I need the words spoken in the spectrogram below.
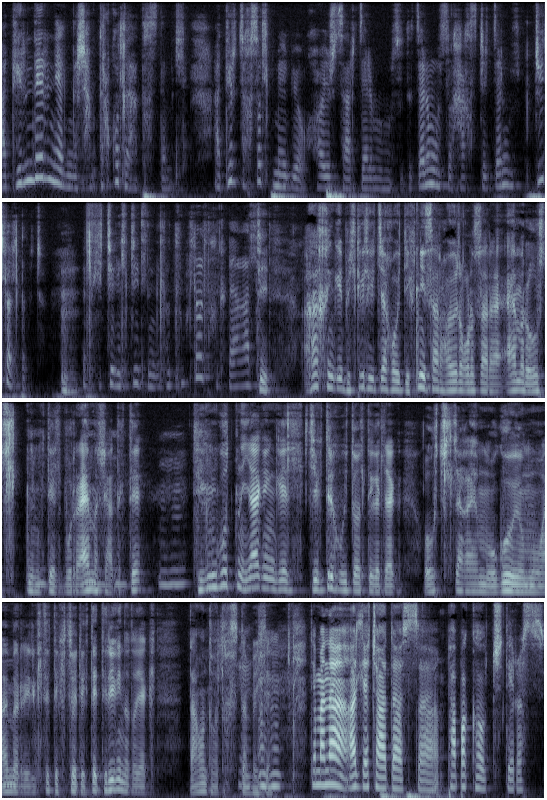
А тэрэн дээр нь яг ингээд шамтрахгүй л яадах хэвээр юм лээ. А тэр зогсолт би 2 сар зарим хүмүүсүүд зарим хүмүүс хагасч зарим жил болдог гэж. Тэгэл хичээгээл жил ингээд хөдөлгөөлөх байгаа л. Тий. Анх ингээ бэлтгэл хийж явах үед эхний сар 2 3 сар амар өөрчлөлт нэмэгдээл бүр амар шаадаг те. Тэгэнгүүт нь яг ингээл жигдрэх үед бол тэгэл яг өөрчилж байгаа юм үгүй юм уу амар эргэлзээтэй хэцүүдэг те. Тэрийг нь одоо яг даван туулах хэрэгтэй юм байлээ. Тэгээ манай Алия ч одоо бас папа коуч дээр бас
